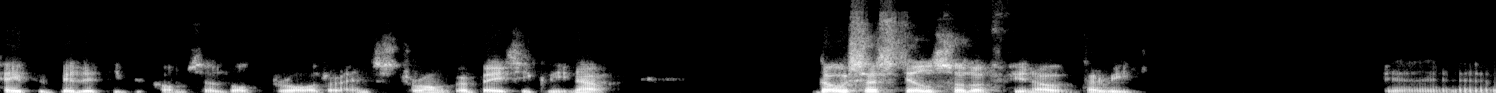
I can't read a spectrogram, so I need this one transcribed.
capability becomes a lot broader and stronger, basically. Now, those are still sort of, you know, very uh,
